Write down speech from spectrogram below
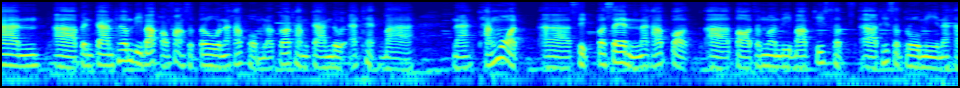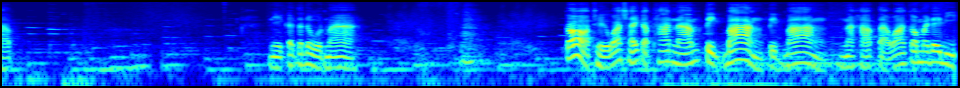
การอ่าเป็นการเพิ่มดีบัฟของฝั่งศัตรูนะครับผมแล้วก็ทำการดูด Attack Bar นะทั้งหมดอ่า10%นะครับต่ออ่าต่อจำนวนดีบัฟที่ศัตอ่าที่ศัตรูมีนะครับ นี่ก็จะดูดมา ก็ถือว่าใช้กับท่าน้ำติดบ้างติดบ้างนะครับ แต่ว่าก็ไม่ได้ดี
